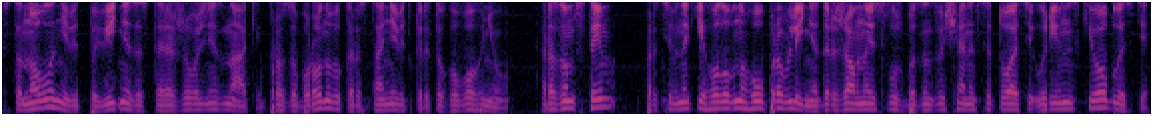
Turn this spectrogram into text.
встановлені відповідні застережувальні знаки про заборону використання відкритого вогню. Разом з тим, працівники головного управління Державної служби з надзвичайних ситуацій у Рівненській області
